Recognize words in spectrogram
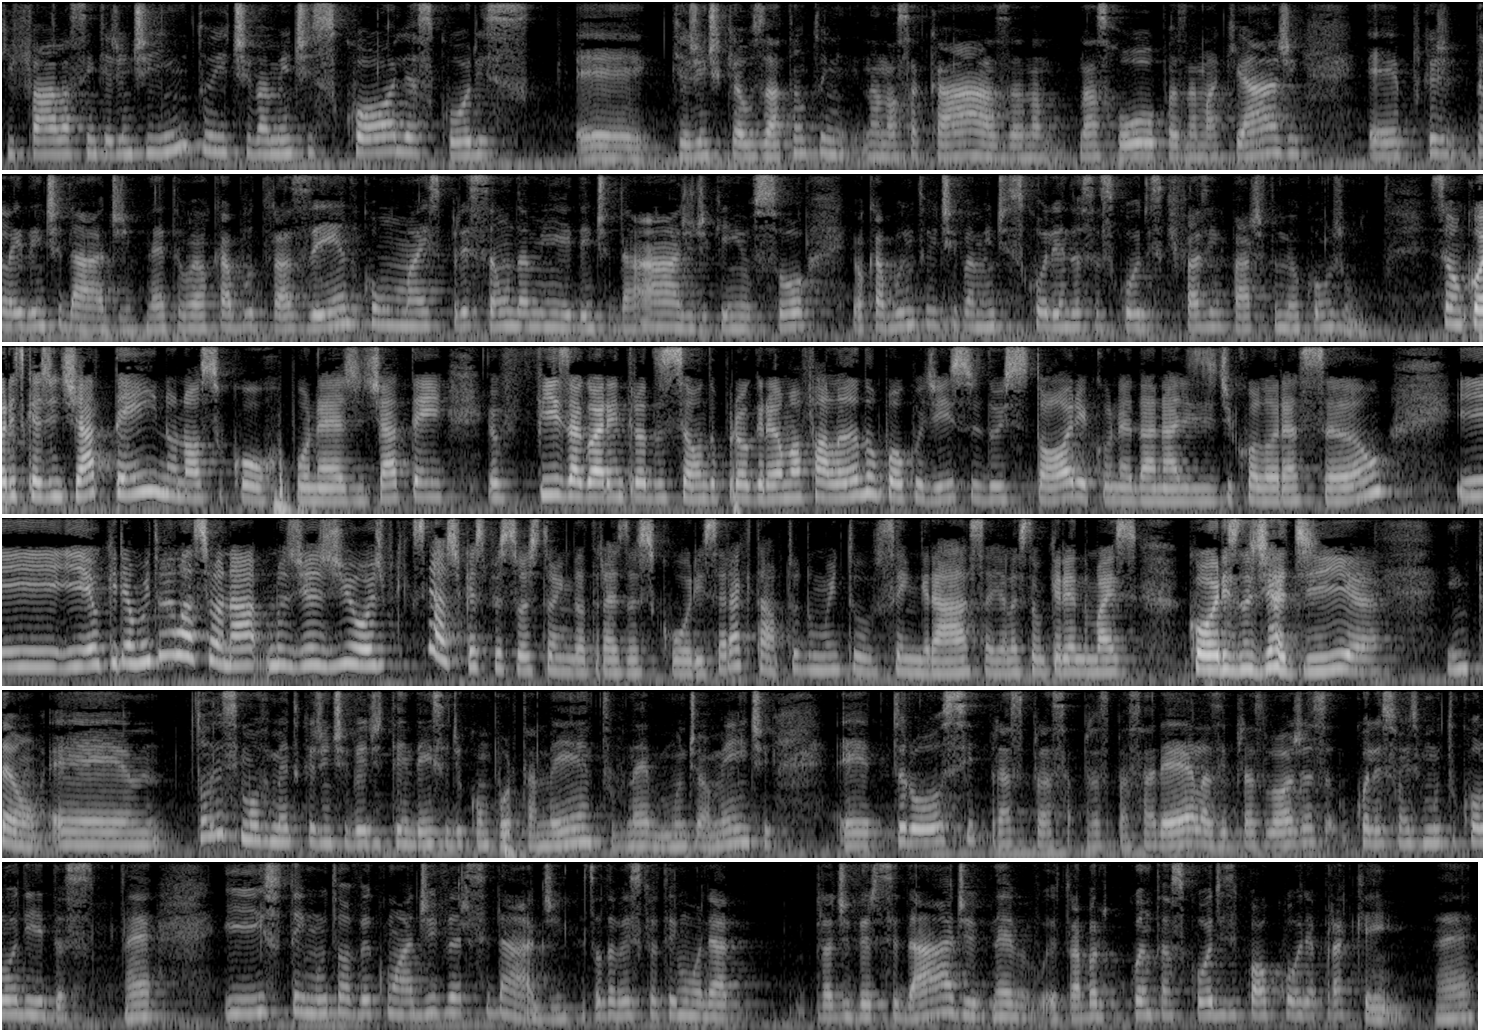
que fala assim que a gente intuitivamente escolhe as cores é, que a gente quer usar tanto na nossa casa, na, nas roupas, na maquiagem, é porque, pela identidade. Né? Então, eu acabo trazendo como uma expressão da minha identidade, de quem eu sou, eu acabo intuitivamente escolhendo essas cores que fazem parte do meu conjunto. São cores que a gente já tem no nosso corpo, né? A gente já tem. Eu fiz agora a introdução do programa falando um pouco disso, do histórico, né, da análise de coloração. E, e eu queria muito relacionar nos dias de hoje. Por que, que você acha que as pessoas estão indo atrás das cores? Será que tá tudo muito sem graça e elas estão querendo mais cores no dia a dia? Então, é, todo esse movimento que a gente vê de tendência de comportamento né, mundialmente é, trouxe para as passarelas e para as lojas coleções muito coloridas. Né? E isso tem muito a ver com a diversidade. Toda vez que eu tenho um olhar para a diversidade, né, eu trabalho com quantas cores e qual cor é para quem. Né?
